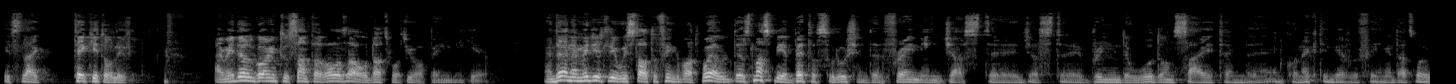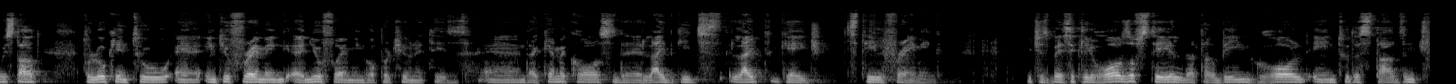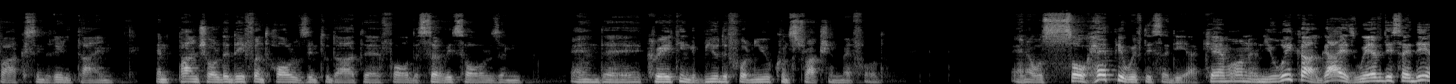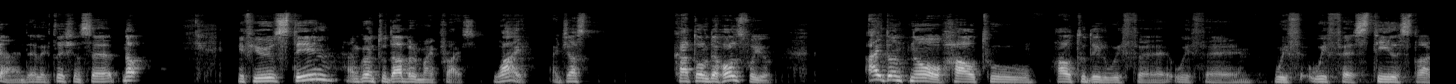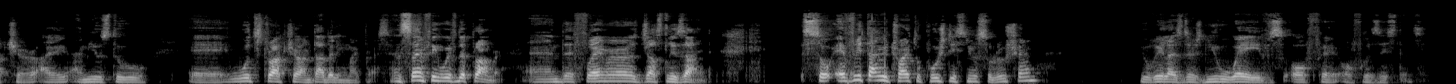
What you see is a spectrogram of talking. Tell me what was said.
It's like take it or leave it. I'm either going to Santa Rosa or that's what you are paying me here. And then immediately we start to think about, well, there must be a better solution than framing, just uh, just uh, bringing the wood on site and uh, and connecting everything. And that's where we start to look into uh, into framing uh, new framing opportunities. And I came across the light gauge light gauge steel framing, which is basically rolls of steel that are being rolled into the studs and trucks in real time and punch all the different holes into that uh, for the service holes and and uh, creating a beautiful new construction method. And I was so happy with this idea. Came on and Eureka, guys, we have this idea. And the electrician said, No, if you use steel, I'm going to double my price. Why? I just cut all the holes for you. I don't know how to how to deal with uh, with uh, with with a steel structure. I, I'm used to a wood structure, I'm doubling my price. And same thing with the plumber. And the framer just resigned. So every time you try to push this new solution, you realize there's new waves of, uh, of resistance.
